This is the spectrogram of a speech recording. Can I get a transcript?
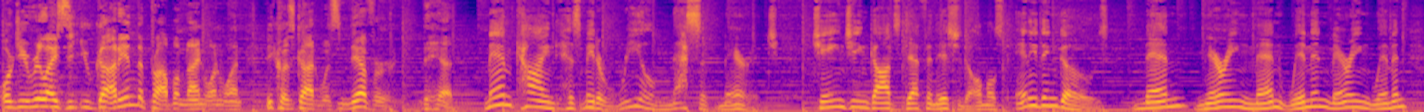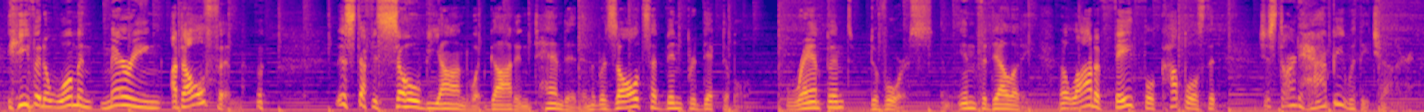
Or do you realize that you got in the problem 911 because God was never the head? Mankind has made a real mess of marriage, changing God's definition to almost anything goes. Men marrying men, women marrying women, even a woman marrying a dolphin. this stuff is so beyond what God intended, and the results have been predictable rampant divorce and infidelity, and a lot of faithful couples that just aren't happy with each other.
